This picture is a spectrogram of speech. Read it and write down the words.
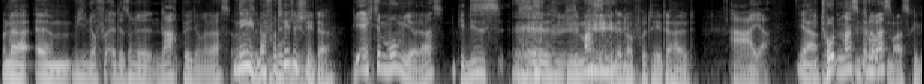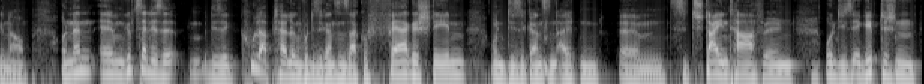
Und da, ähm, wie noch äh, so eine Nachbildung oder was? Oder nee, so Nofretete steht da. Die echte Mumie, oder was? Ja, dieses, diese, diese Maske der Nofretete halt. Ah, ja. Ja, Die Totenmaske die oder was? Totenmaske, genau. Und dann ähm, gibt es da diese, diese coole Abteilung, wo diese ganzen Sarkophage stehen und diese ganzen alten ähm, Steintafeln und diese ägyptischen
